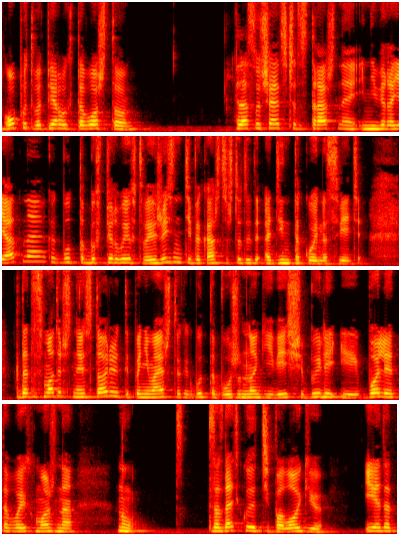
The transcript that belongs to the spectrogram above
опыт, во-первых, того, что когда случается что-то страшное и невероятное, как будто бы впервые в твоей жизни тебе кажется, что ты один такой на свете. Когда ты смотришь на историю, ты понимаешь, что как будто бы уже многие вещи были, и более того, их можно, ну, создать какую-то типологию. И это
